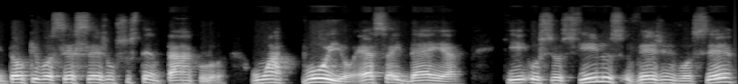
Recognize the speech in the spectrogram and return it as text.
Então, que você seja um sustentáculo, um apoio, essa é ideia, que os seus filhos vejam em você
